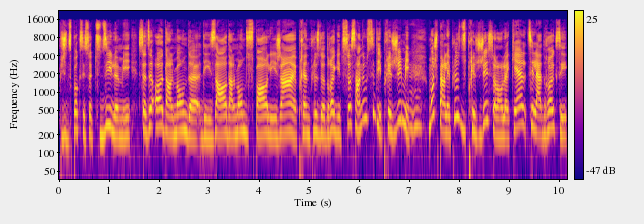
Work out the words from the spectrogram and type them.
puis je dis pas que c'est ça que tu dis, là, mais se dire, ah, dans le monde de- des arts, dans le monde du sport, les gens euh, prennent plus de drogue et tout ça, ça en est aussi des préjugés. Mais Mm-hmm. moi, je parlais plus du préjugé selon lequel, tu sais, la drogue, c'est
